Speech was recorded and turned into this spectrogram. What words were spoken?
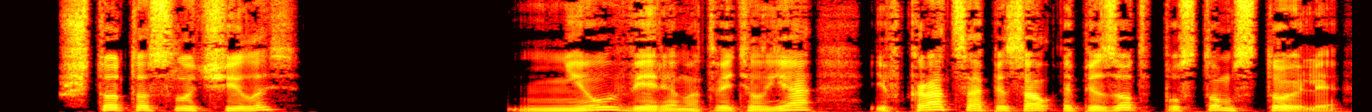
— «что-то случилось?» «Не уверен», — ответил я и вкратце описал эпизод в пустом стойле,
